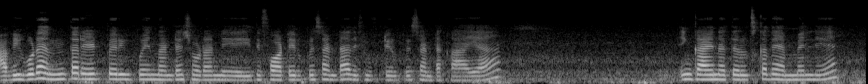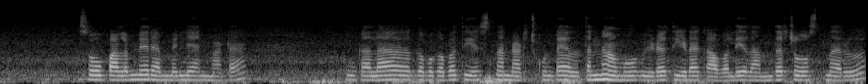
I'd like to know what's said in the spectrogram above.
అవి కూడా ఎంత రేట్ పెరిగిపోయిందంటే చూడండి ఇది ఫార్టీ రూపీస్ అంట అది ఫిఫ్టీ రూపీస్ అంట కాయ. ఇంకా ఆయన తెలుసు కదా ఎమ్మెల్యే? సో పలంనేరు ఎమ్మెల్యే అనమాట ఇంకా అలా గబగబా తీస్తున్నాను నడుచుకుంటూ వెళ్తున్నాము. వీడియో తీయడానికి అవ్వలేదు అందరు చూస్తున్నారు.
